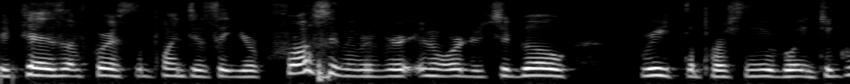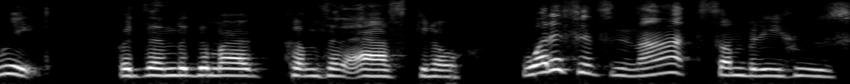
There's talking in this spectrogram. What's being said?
because of course the point is that you're crossing the river in order to go greet the person you're going to greet but then the gemara comes and asks you know what if it's not somebody who's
